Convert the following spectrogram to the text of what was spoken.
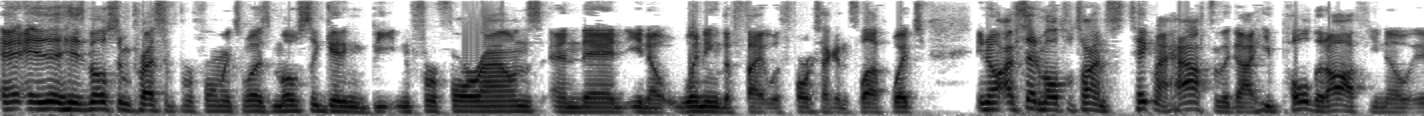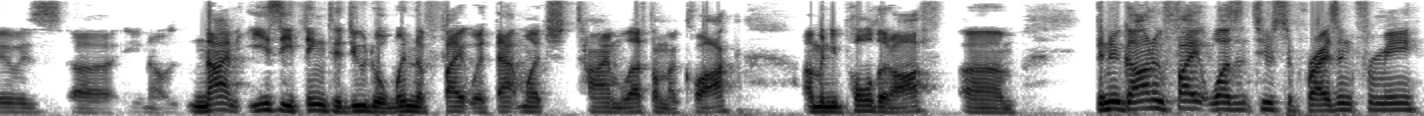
And, and his most impressive performance was mostly getting beaten for four rounds and then, you know, winning the fight with four seconds left. Which, you know, I've said multiple times, take my half to the guy. He pulled it off. You know, it was, uh, you know, not an easy thing to do to win the fight with that much time left on the clock. I mean, he pulled it off. Um, the Ngannou fight wasn't too surprising for me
